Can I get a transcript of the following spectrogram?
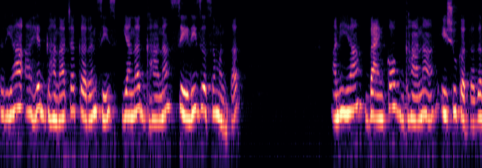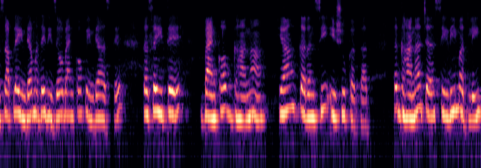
तर ह्या आहेत घानाच्या करन्सीज यांना घाना सेडीज असं म्हणतात. आणि ह्या बँक ऑफ घाना इश्यू करतात. जसं आपल्या इंडियामध्ये रिझर्व्ह बँक ऑफ इंडिया असते तसं इथे बँक ऑफ घाना ह्या करन्सी इश्यू करतात. तर घानाच्या सीडीमधली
